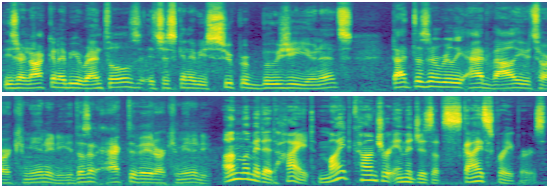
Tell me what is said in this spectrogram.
these are not going to be rentals, it's just going to be super bougie units. That doesn't really add value to our community. It doesn't activate our community. Unlimited height might conjure images of skyscrapers,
